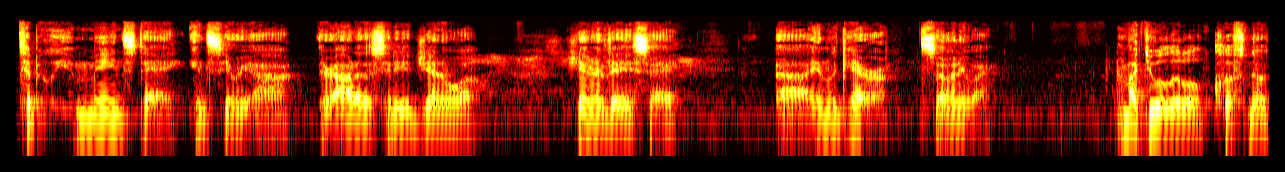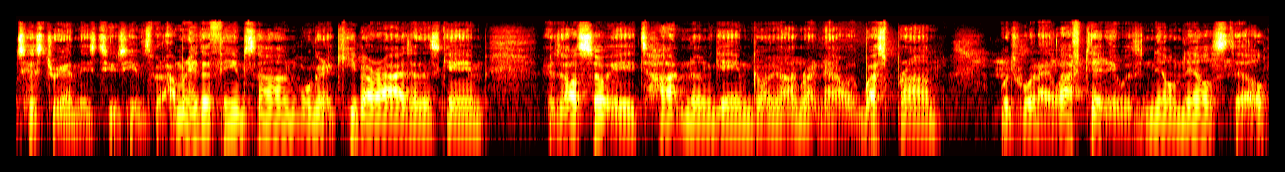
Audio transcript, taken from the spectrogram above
typically a mainstay in Serie A. They're out of the city of Genoa, Genovese, uh, in Ligera. So anyway, I might do a little Cliff Notes history on these two teams, but I'm going to hit the theme song. We're going to keep our eyes on this game. There's also a Tottenham game going on right now with West Brom, which when I left it, it was nil-nil still.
